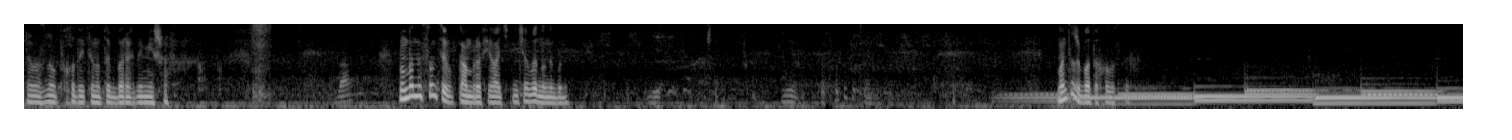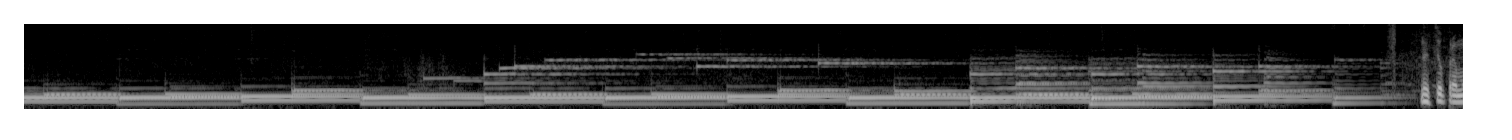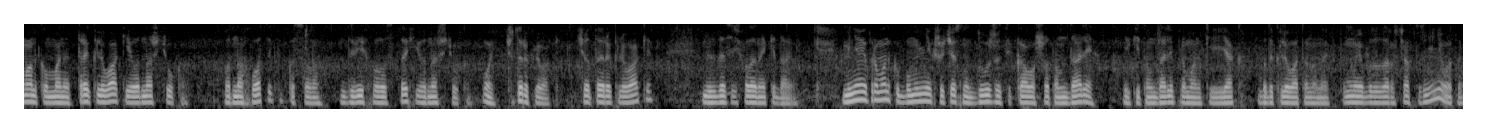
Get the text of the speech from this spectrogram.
Треба знову походити на той берег, де Міша. Ну, в мене сонце в камеру фігачить, нічого видно не буде. Ні, та що ти таке? У мене теж багато холостих. На цю приманку в мене три клюваки і одна щука. Одна хвостик відкосила, дві холостих і одна щука. Ой, чотири клюваки. Чотири клюваки. Десь 10 хвилин я кидаю. Міняю приманку, бо мені, якщо чесно, дуже цікаво, що там далі, які там далі приманки і як буде клювати на них. Тому я буду зараз часто змінювати,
